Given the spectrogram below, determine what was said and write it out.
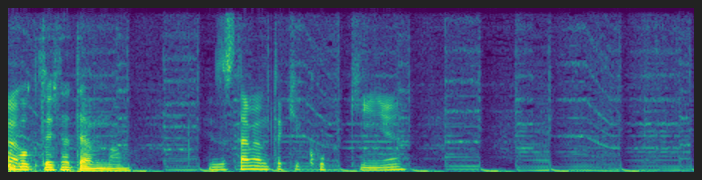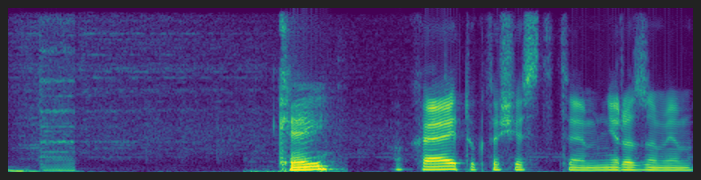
typowo ktoś nade mną. I zostawiam takie kubki, nie? Okej. Okej, tu ktoś jest tym, nie rozumiem.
